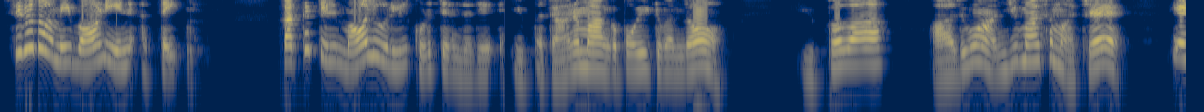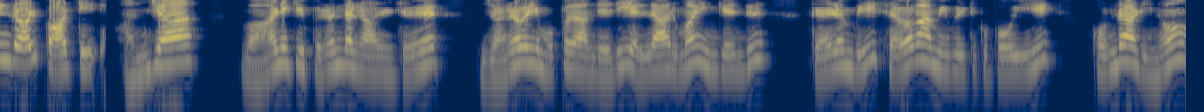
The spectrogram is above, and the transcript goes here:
சிவகாமி வாணியின் அத்தை. பக்கத்தில் மாலூரில் கொடுத்திருந்தது. இப்ப தானம்மா அங்க போயிட்டு வந்தோம்? இப்பவா? அதுவும் அஞ்சு மாசமாச்சே. என்றாள் பாட்டி. அஞ்சா வாணிக்கு பிறந்த நாள்ட்டு ஜனவரி முப்பதாம் தேதி எல்லாருமா இங்கேருந்து கிளம்பி சிவகாமி வீட்டுக்கு போய் கொண்டாடினோம்.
